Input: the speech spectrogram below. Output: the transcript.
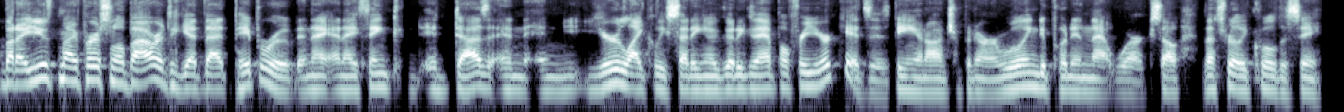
but I used my personal power to get that paper route, and I and I think it does. And and you're likely setting a good example for your kids as being an entrepreneur, and willing to put in that work. So that's really cool to see.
